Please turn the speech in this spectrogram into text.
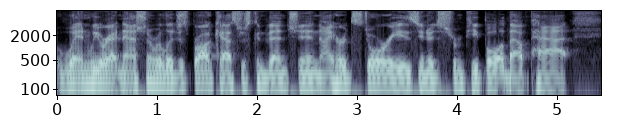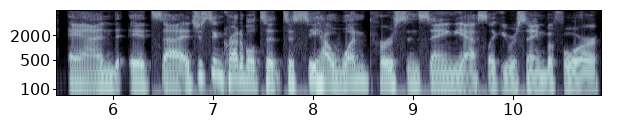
when we were at National Religious Broadcasters Convention, I heard stories, you know, just from people about Pat. And it's uh, it's just incredible to to see how one person saying yes, like you were saying before,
